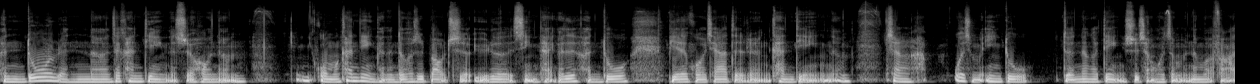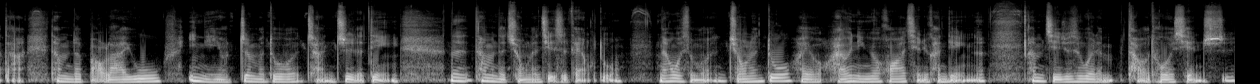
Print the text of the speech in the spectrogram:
很多人呢，在看电影的时候呢，我们看电影可能都是保持娱乐的心态。可是很多别的国家的人看电影呢，像为什么印度的那个电影市场会怎么那么发达？他们的宝莱坞一年有这么多产制的电影，那他们的穷人其实非常多。那为什么穷人多，还有还会宁愿花钱去看电影呢？他们其实就是为了逃脱现实，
